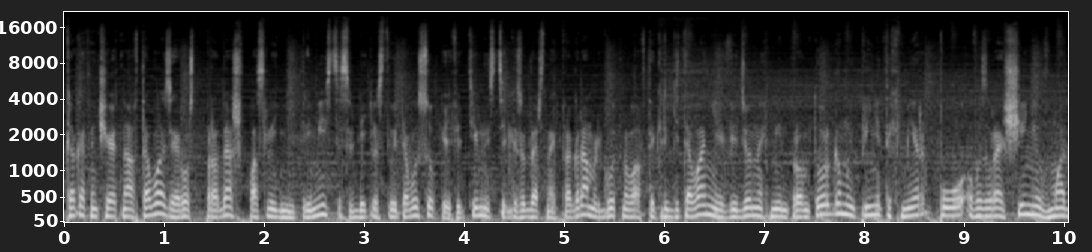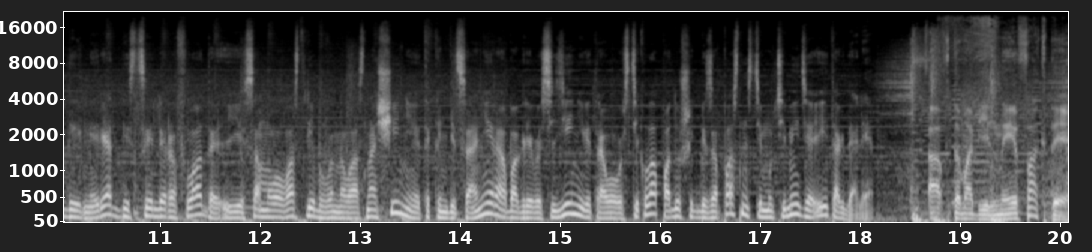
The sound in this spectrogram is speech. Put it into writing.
Как отмечают на АвтоВАЗе, рост продаж в последние три месяца свидетельствует о высокой эффективности государственных программ льготного автокредитования, введенных Минпром Минпромторгом и принятых мер по возвращению в модельный ряд бестселлеров «Лада» и самого востребованного оснащения — это кондиционера, обогрева сидений, ветрового стекла, подушек безопасности, мультимедиа и так далее. Автомобильные факты.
